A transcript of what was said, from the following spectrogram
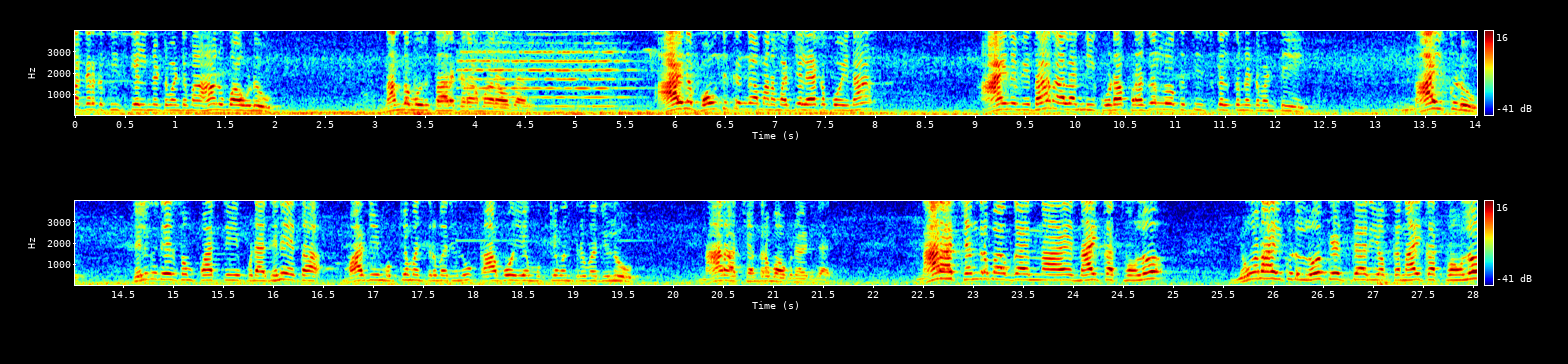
దగ్గరకు తీసుకెళ్ళినటువంటి మహానుభావుడు నందమూరి తారక రామారావు గారు. ఆయన భౌతికంగా మన మధ్య లేకపోయినా ఆయన విధానాలన్నీ కూడా ప్రజల్లోకి తీసుకెళ్తున్నటువంటి నాయకుడు తెలుగుదేశం పార్టీ ఇప్పుడు అధినేత మాజీ ముఖ్యమంత్రి వర్యులు కాబోయే ముఖ్యమంత్రి వర్యులు నారా చంద్రబాబు నాయుడు గారు. నారా చంద్రబాబు గారి నాయ- నాయకత్వంలో యువ నాయకుడు లోకేష్ గారి యొక్క నాయకత్వంలో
